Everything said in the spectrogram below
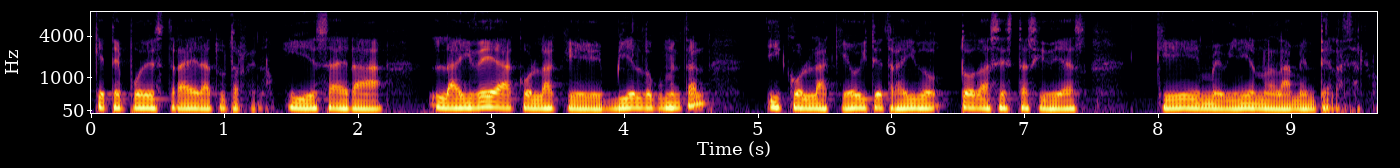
que te puedes traer a tu terreno. Y esa era la idea con la que vi el documental y con la que hoy te he traído todas estas ideas que me vinieron a la mente al hacerlo.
